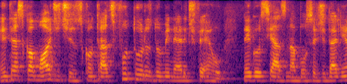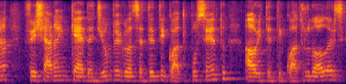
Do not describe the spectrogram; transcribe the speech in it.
Entre as commodities, os contratos futuros do minério de ferro negociados na bolsa de Dalian fecharam em queda de 1,74% a 84 dólares.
